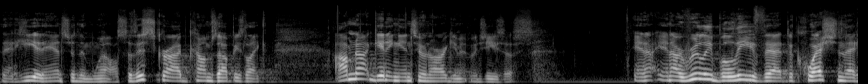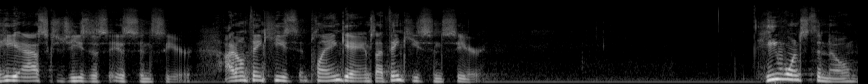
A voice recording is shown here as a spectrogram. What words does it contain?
that he had answered them well. So this scribe comes up, he's like, I'm not getting into an argument with Jesus. And, and I really believe that the question that he asks Jesus is sincere. I don't think he's playing games, I think he's sincere. He wants to know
